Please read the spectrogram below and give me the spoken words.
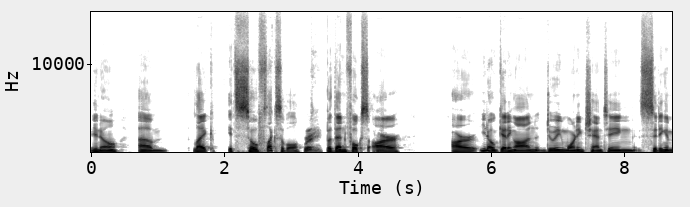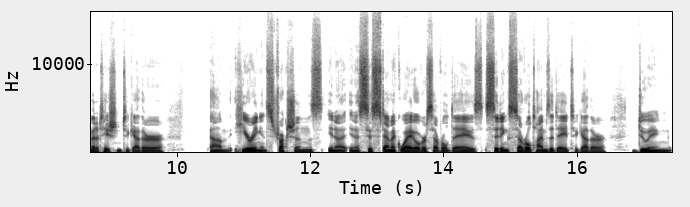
you know um like it's so flexible Right. but then folks are are you know getting on doing morning chanting sitting in meditation together um, hearing instructions in a in a systemic way over several days sitting several times a day together doing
